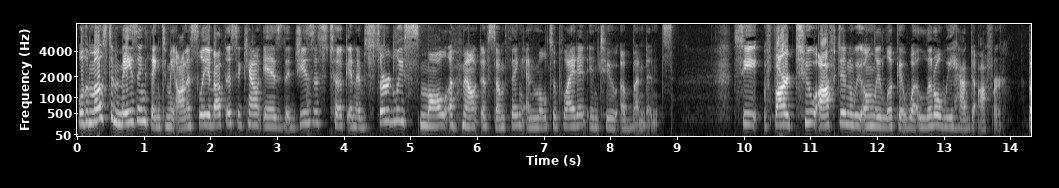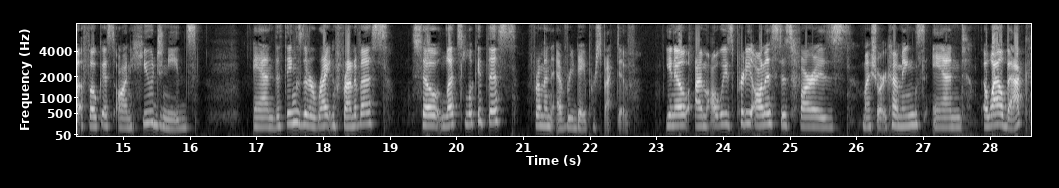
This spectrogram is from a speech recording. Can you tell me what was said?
Well, the most amazing thing to me, honestly, about this account is that Jesus took an absurdly small amount of something and multiplied it into abundance. See, far too often we only look at what little we have to offer, but focus on huge needs and the things that are right in front of us. So let's look at this from an everyday perspective. You know, I'm always pretty honest as far as my shortcomings, and a while back,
